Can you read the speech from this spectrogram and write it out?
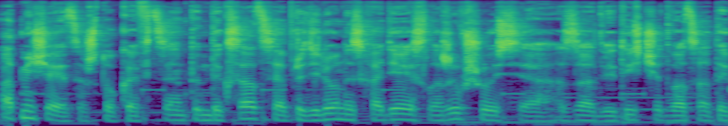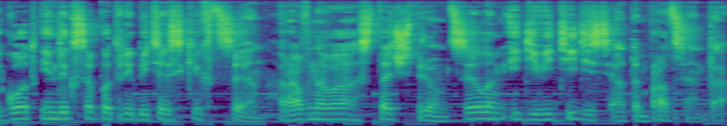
Отмечается, что коэффициент индексации определен исходя из сложившегося за 2020 год индекса потребительских цен, равного 104,9%.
